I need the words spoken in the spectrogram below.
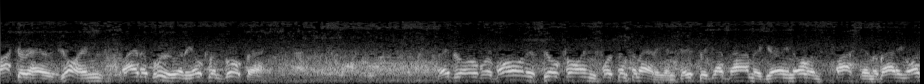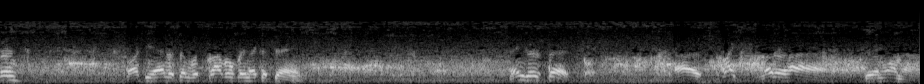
Locker has joined Vida Blue in the Oakland bullpen. Pedro Borbon is still throwing for Cincinnati. In case they got down to Gary Nolan's spot in the batting order, Sparky Anderson would probably make a change. Fingers pitch. Uh, strike letter high. Two and one now.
